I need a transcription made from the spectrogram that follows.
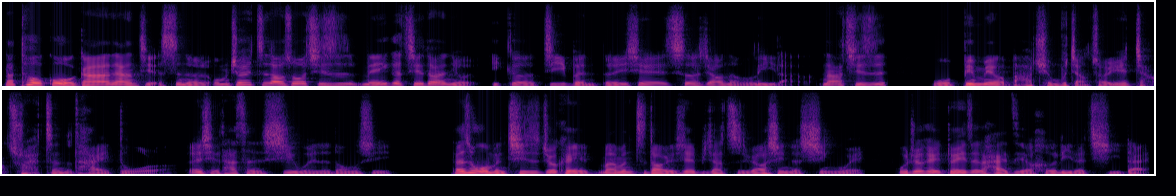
那透过我刚刚这样解释呢，我们就会知道说，其实每一个阶段有一个基本的一些社交能力啦。那其实我并没有把它全部讲出来，因为讲出来真的太多了，而且它是很细微的东西。但是我们其实就可以慢慢知道有一些比较指标性的行为，我就可以对这个孩子有合理的期待。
